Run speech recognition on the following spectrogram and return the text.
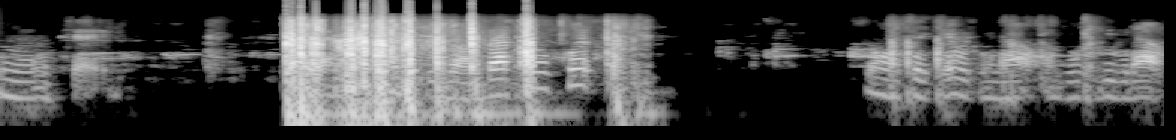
Okay. These all back real quick. Don't want to take everything out and just leave it out.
